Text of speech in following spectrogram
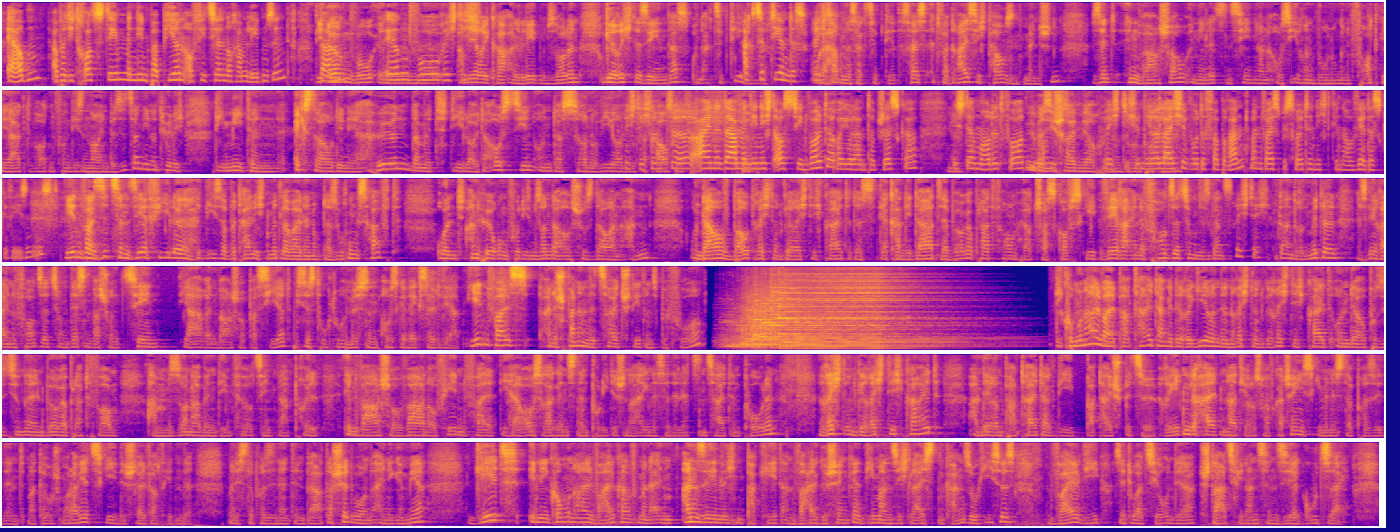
Erben, aber die trotzdem in den Papieren offiziell noch am Leben sind. Die irgendwo in irgendwo richtig Amerika leben sollen. Gerichte sehen das und akzeptieren, akzeptieren das. das oder haben das akzeptiert. Das heißt, etwa 30.000 Menschen sind in Warschau in den letzten zehn Jahren aus ihren Wohnungen fortgejagt worden von diesen neuen Besitzern, die natürlich die Mieten extraordinär erhöhen, damit die Leute ausziehen und das renovieren Richtig. und verkaufen. Und äh, eine Dame, die nicht ausziehen wollte, Jolanta Brzeska, ja. ist ermordet worden. Über sie schreiben wir auch. Richtig. Und ihre Leiche wurde verbrannt. Man weiß bis heute nicht genau, wer das gewesen ist. Jedenfalls sitzen sehr viele dieser Beteiligten mittlerweile in Untersuchungshaft und Anhörungen vor diesem Sonderausschuss dauern an. Und darauf baut Recht und Gerechtigkeit, dass der Kandidat der Bürgerplattform, Herr Tschaskowski, wäre eine Fortsetzung des Ganzen. Richtig. Mit anderen Mitteln. Es wäre eine Fortsetzung dessen, was schon zehn Jahre in Warschau passiert. Diese Strukturen müssen ausgewechselt werden. Jedenfalls eine spannende Zeit steht uns bevor. Die Kommunalwahlparteitage der regierenden Recht und Gerechtigkeit und der oppositionellen Bürgerplattform am Sonnabend, dem 14. April in Warschau, waren auf jeden Fall die herausragendsten politischen Ereignisse der letzten Zeit in Polen. Recht und Gerechtigkeit, an deren Parteitag die Parteispitze Reden gehalten hat, Jarosław Kaczyński, Ministerpräsident Mateusz Morawiecki, die stellvertretende Ministerpräsidentin Beata Szydło und einige mehr, geht in den kommunalen Wahlkampf mit einem ansehnlichen Paket an Wahlgeschenken, die man sich leisten kann, so hieß es, weil die Situation der Staatsfinanzen sehr gut sei.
